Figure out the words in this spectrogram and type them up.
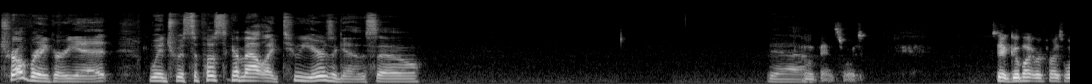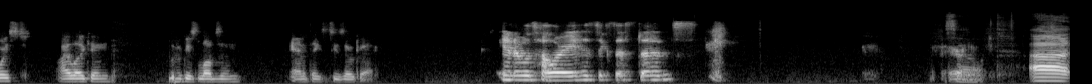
Trailbreaker yet, which was supposed to come out like two years ago. So yeah, I'm a fan voice. So yeah, go buy Earthrise Hoist. I like him. Lucas loves him. Anna thinks he's okay. And I will tolerate his existence. Fair So- enough. Uh,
